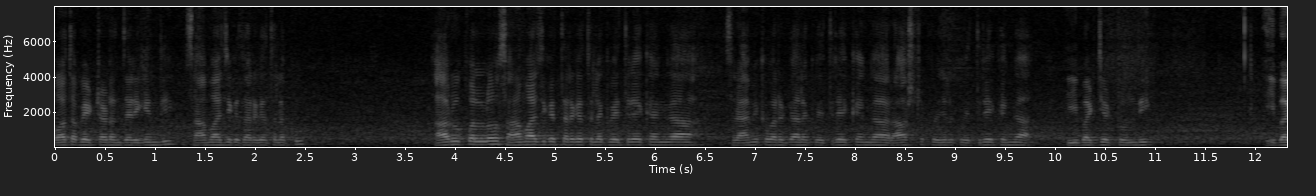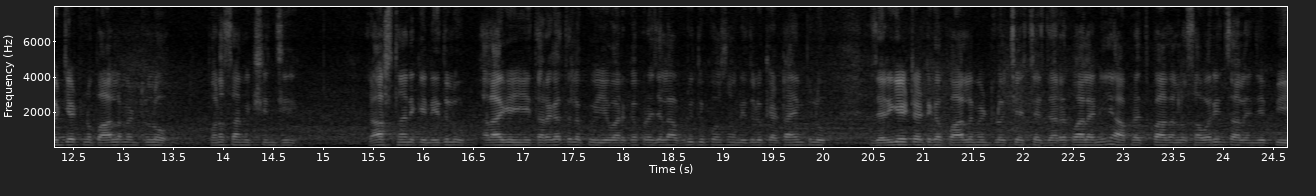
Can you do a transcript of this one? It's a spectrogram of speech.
కోత పెట్టడం జరిగింది సామాజిక తరగతులకు. ఆ రూపంలో సామాజిక తరగతులకు వ్యతిరేకంగా శ్రామిక వర్గాలకు వ్యతిరేకంగా రాష్ట్ర ప్రజలకు వ్యతిరేకంగా ఈ బడ్జెట్ ఉంది. ఈ బడ్జెట్ను పార్లమెంటులో పునఃసమీక్షించి రాష్ట్రానికి నిధులు అలాగే ఈ తరగతులకు ఈ వర్గ ప్రజల అభివృద్ధి కోసం నిధులు కేటాయింపులు జరిగేటట్టుగా పార్లమెంట్లో చర్చ జరపాలని ఆ ప్రతిపాదనలు సవరించాలని చెప్పి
